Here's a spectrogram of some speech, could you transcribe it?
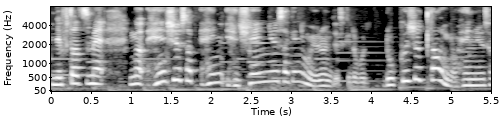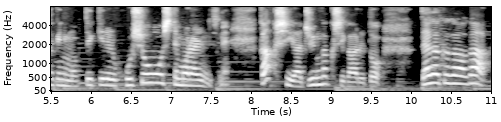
で、二つ目が、編集先、編編入先にもよるんですけども、60単位の編入先に持っていけれる保証をしてもらえるんですね。学士や準学士があると、大学側が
